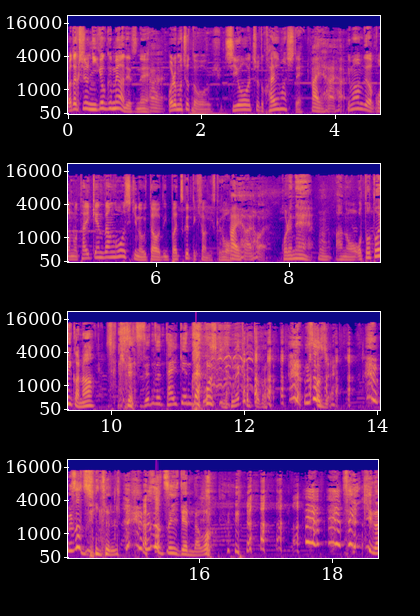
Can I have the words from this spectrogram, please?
私の2曲目はですね、はいこれもちょっと、仕様をちょっと変えまして、はいはいはい。今まではこの体験談方式の歌をいっぱい作ってきたんですけど、はいはいはい。これね、んあの、一昨日かな？さっきのやつ全然体験談方式じゃなかったの。嘘じゃん。嘘ついてる。嘘ついてんだもん。さっきの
